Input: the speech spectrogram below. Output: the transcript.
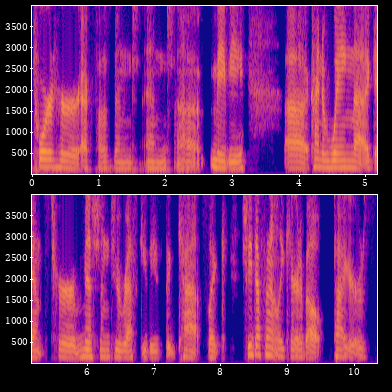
toward her ex husband and uh, maybe uh, kind of weighing that against her mission to rescue these big cats, like she definitely cared about tigers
